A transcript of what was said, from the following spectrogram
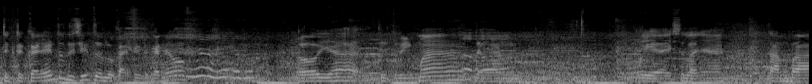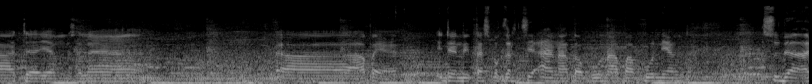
deg-degannya itu di situ loh kayak deg-degannya oh, oh ya diterima dengan ya istilahnya tanpa ada yang misalnya eh, apa ya identitas pekerjaan ataupun apa pun yang sudah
